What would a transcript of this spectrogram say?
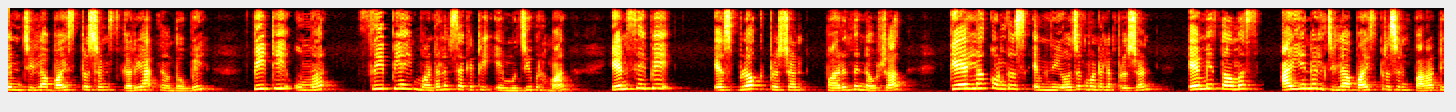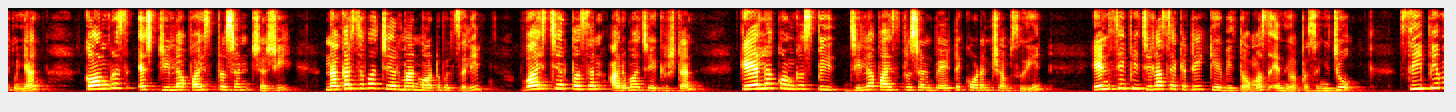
എം ജില്ലാ vice president Skaria P T Ummer C P I മണ്ഡലം secretary M Mujeeb Rahman N C P S block president Parunthan Naushad Kerala Congress M നിയോജക മണ്ഡലം president M A Thomas I N L ജില്ലാ vice president Parattikunjan Congress S ജില്ലാ വൈസ് പ്രസിഡന്റ് ശശി നഗരസഭാ chairman Mattummal Saleem vice chairperson Aruma Jayakrishnan Kerala Congress B ജില്ലാ vice president Vettakodan Shamsuddin N C P ജില്ലാ സെക്രട്ടറി കെ വി തോമസ് എന്നിവർ പ്രസംഗിച്ചു. സി പി എം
